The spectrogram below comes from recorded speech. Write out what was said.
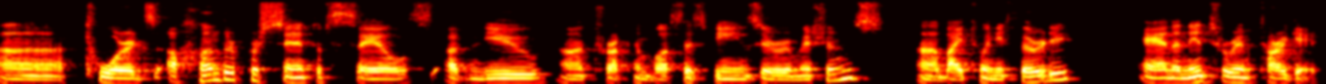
uh, towards 100% of sales of new uh, truck and buses being zero emissions uh, by 2030, and an interim target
